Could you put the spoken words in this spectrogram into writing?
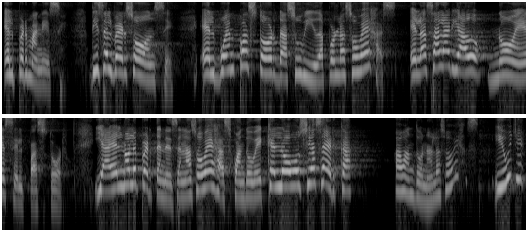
él permanece. Dice el verso 11, el buen pastor da su vida por las ovejas. El asalariado no es el pastor y a él no le pertenecen las ovejas. Cuando ve que el lobo se acerca, abandona las ovejas y huye.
